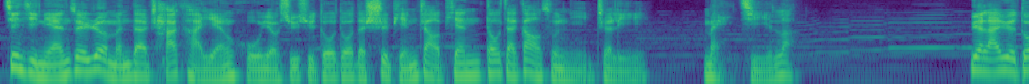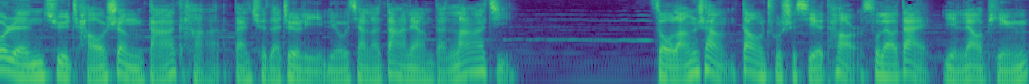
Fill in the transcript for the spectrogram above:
近几年最热门的茶卡盐湖，有许许多多的视频、照片都在告诉你，这里美极了。越来越多人去朝圣打卡，但却在这里留下了大量的垃圾。走廊上到处是鞋套、塑料袋、饮料瓶，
